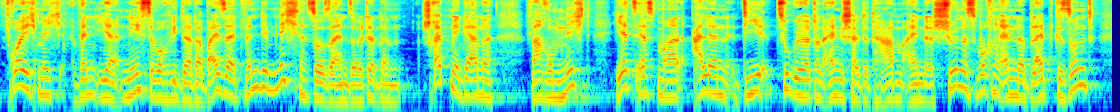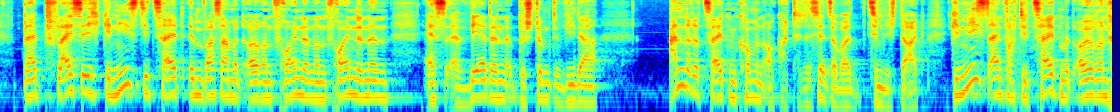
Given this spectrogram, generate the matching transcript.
freue ich mich, wenn ihr nächste Woche wieder dabei seid. Wenn dem nicht so sein sollte, dann schreibt mir gerne, warum nicht. Jetzt erstmal allen, die zugehört und eingeschaltet haben, ein schönes Wochenende. Bleibt gesund, bleibt fleißig, genießt die Zeit im Wasser mit euren Freundinnen und Freundinnen. Es werden bestimmt wieder andere Zeiten kommen. Oh Gott, das ist jetzt aber ziemlich dark. Genießt einfach die Zeit mit euren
